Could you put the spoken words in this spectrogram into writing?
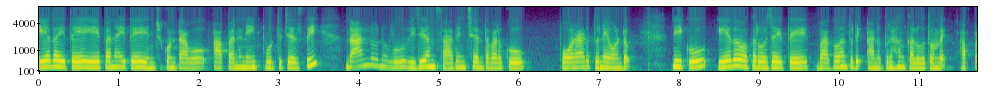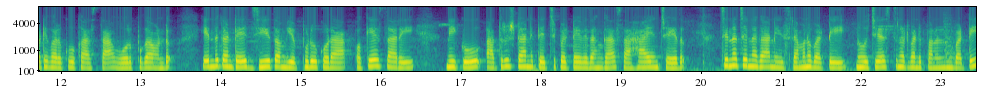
ఏదైతే ఏ పని అయితే ఎంచుకుంటావో ఆ పనిని పూర్తి చేసి దానిలో నువ్వు విజయం సాధించేంత వరకు పోరాడుతూనే ఉండు. నీకు ఏదో ఒక రోజైతే భగవంతుడి అనుగ్రహం కలుగుతుంది. అప్పటి వరకు కాస్త ఓర్పుగా ఉండు. ఎందుకంటే జీవితం ఎప్పుడూ కూడా ఒకేసారి నీకు అదృష్టాన్ని తెచ్చిపెట్టే విధంగా సహాయం చేయదు. చిన్న చిన్నగా నీ శ్రమను బట్టి నువ్వు చేస్తున్నటువంటి పనులను బట్టి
